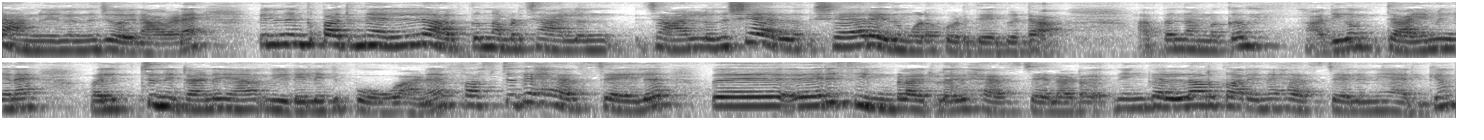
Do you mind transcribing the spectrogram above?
ഫാമിലിയിൽ ഒന്ന് ജോയിൻ ആവണേ. പിന്നെ നിങ്ങൾക്ക് പറ്റുന്ന എല്ലാവർക്കും നമ്മുടെ ചാനൽ ഒന്ന് ഷെയർ ഷെയർ ചെയ്തും കൂടെ കൊടുത്തേക്ക് കേട്ടോ അപ്പം നമുക്ക് അധികം ടൈം ഇങ്ങനെ വലിച്ചു നിട്ടാണ്ട് ഞാൻ വീഡിയോയിലേക്ക് പോവാണ്. ഫസ്റ്റത്തെ ഹെയർ സ്റ്റൈൽ വെരി സിമ്പിൾ ആയിട്ടുള്ള ഒരു ഹെയർ സ്റ്റൈലാട്ടോ നിങ്ങൾക്ക് എല്ലാവർക്കും അറിയുന്ന ഹെയർ സ്റ്റൈൽ തന്നെയായിരിക്കും.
